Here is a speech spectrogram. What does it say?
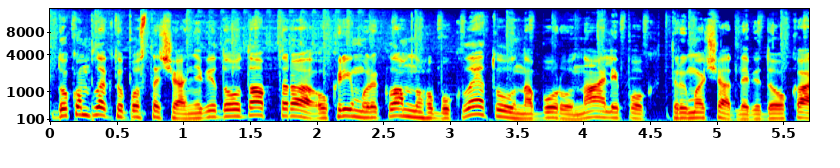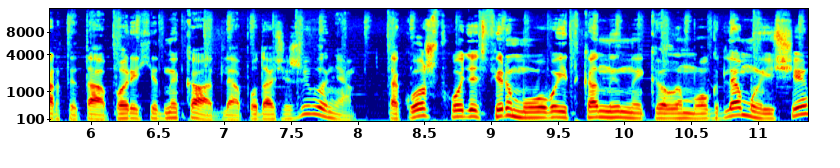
До комплекту постачання відеоадаптера, окрім рекламного буклету, набору наліпок, тримача для відеокарти та перехідника для подачі живлення, також входять фірмовий тканинний килимок для миші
